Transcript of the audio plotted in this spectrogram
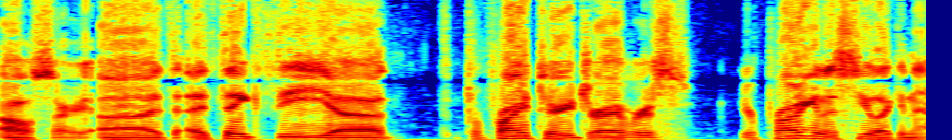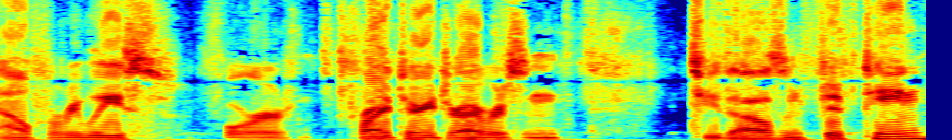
Oh, sorry. Uh, I, th- I think the, uh, the proprietary drivers. You're probably going to see like an alpha release for proprietary drivers in 2015.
